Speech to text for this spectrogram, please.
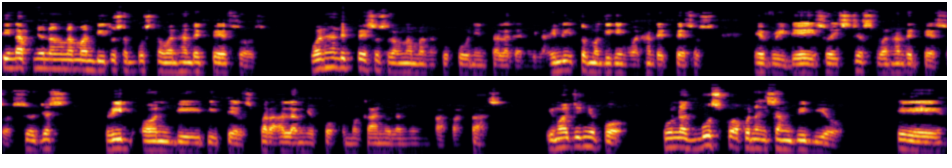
tinap nyo nang naman dito sa boost na 100 pesos, 100 pesos lang naman ang kukunin talaga nila. Hindi ito magiging 100 pesos every day. So it's just 100 pesos. So just read on the details para alam nyo po kung magkano lang yung papatas. Imagine nyo po, kung nag-boost po ako ng isang video, eh,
